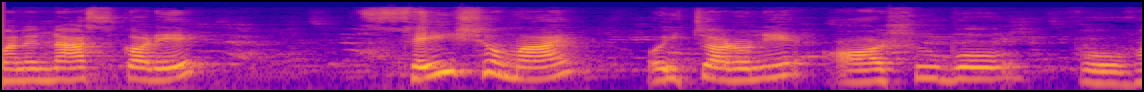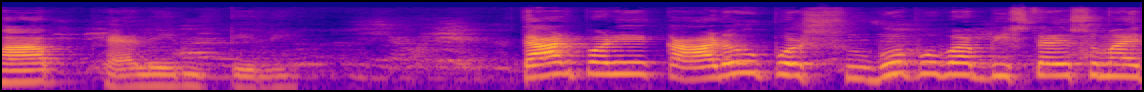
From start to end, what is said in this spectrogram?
মানে নাশ করে, সেই সময় ওই চরণে অশুভ প্রভাব ফেলেন তিনি। তারপরে কারও উপর শুভ প্রভাব বিস্তারের সময়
